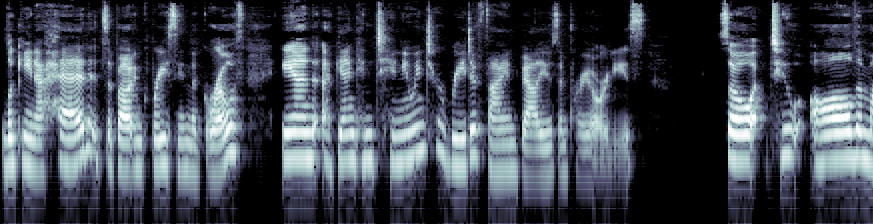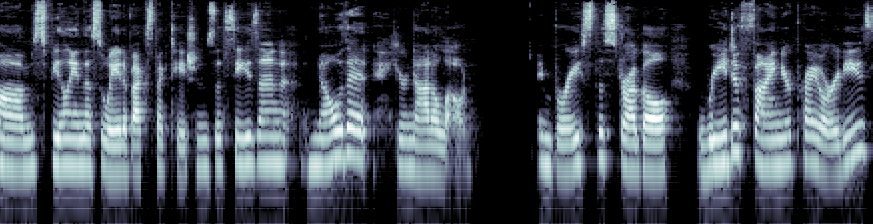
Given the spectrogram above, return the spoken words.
looking ahead, it's about embracing the growth, and again, continuing to redefine values and priorities. So, to all the moms feeling this weight of expectations this season, know that you're not alone. Embrace the struggle, redefine your priorities,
